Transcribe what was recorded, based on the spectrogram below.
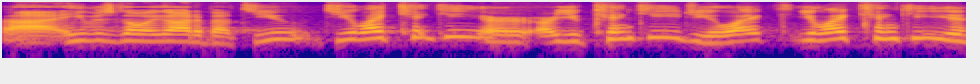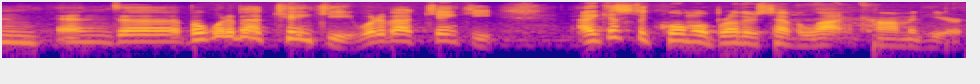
Uh, he was going on about do you do you like kinky or are you kinky? Do you like you like kinky and and uh, but what about kinky? What about kinky? I guess the Cuomo brothers have a lot in common here.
